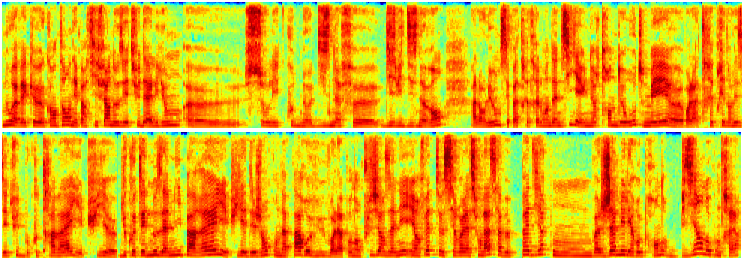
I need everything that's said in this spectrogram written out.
Nous, avec euh, Quentin, on est parti faire nos études à Lyon euh, sur les coups de nos 19, 18-19 euh, ans. Alors Lyon, c'est pas très très loin d'Annecy, il y a 1h30 de route, mais voilà, très pris dans les études, beaucoup de travail. Et puis du côté de nos amis, pareil. Et puis il y a des gens qu'on n'a pas revus, voilà, pendant plusieurs années. Et en fait, ces relations-là, ça veut pas dire qu'on va jamais les reprendre, bien au contraire.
